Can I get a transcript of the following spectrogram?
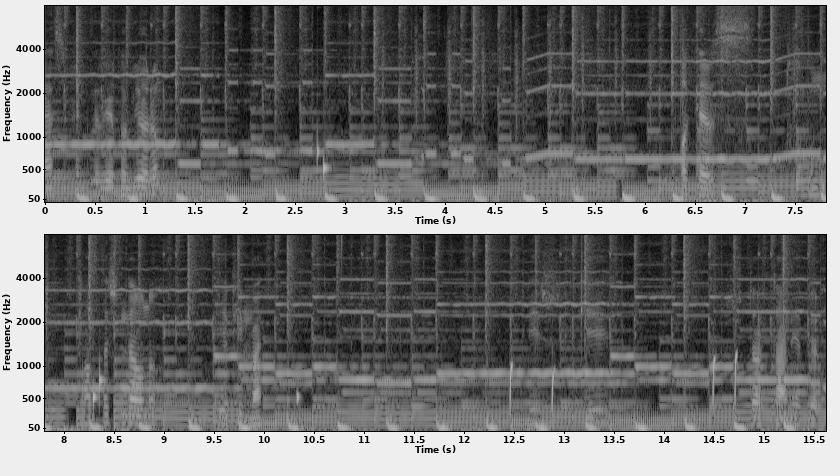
Fan sprinkler yapabiliyorum. Bakarız. Topun aslında şimdi onu yapayım ben. Bir, iki, üç, dört tane yapıyorum.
